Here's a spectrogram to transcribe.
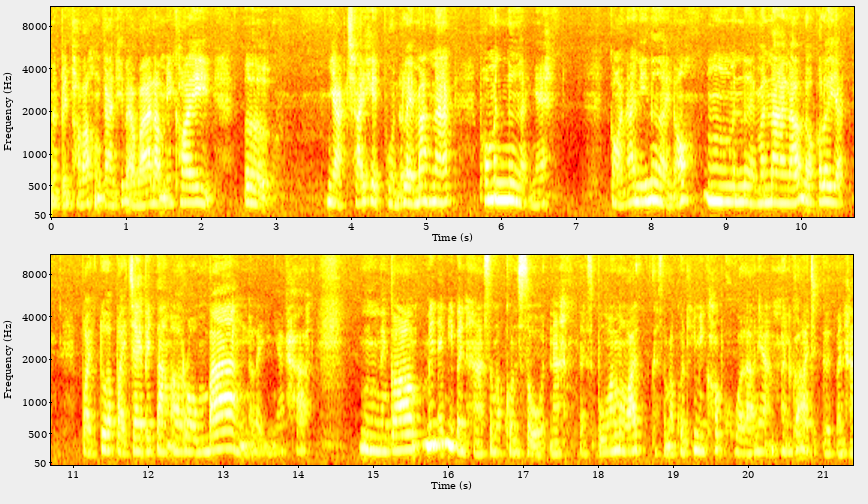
มันเป็นภาวะของการที่แบบว่าเราไม่ค่อยเอออยากใช้เหตุผลอะไรมากนัก เพราะมันเหนื่อยไงก่อนหน้านี้เหนื่อยเนาะอืมมันเหนื่อยมานานแล้วเราก็เลยอยากปล่อยตัวปล่อยใจไปตามอารมณ์บ้างอะไรอย่างเงี้ยค่ะ มันก็ไม่ได้มีปัญหาสำหรับคนโสดนะ แต่สปูว่ามองว่าสำหรับคนที่มีครอบครัวแล้วเนี่ย มันก็อาจจะเกิดปัญหา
